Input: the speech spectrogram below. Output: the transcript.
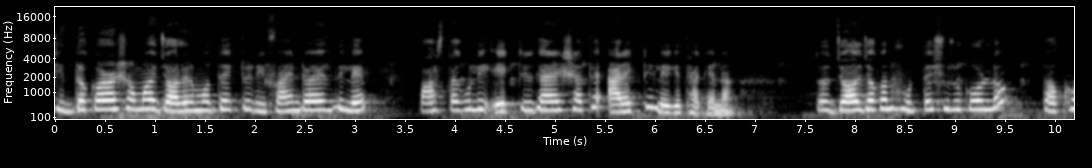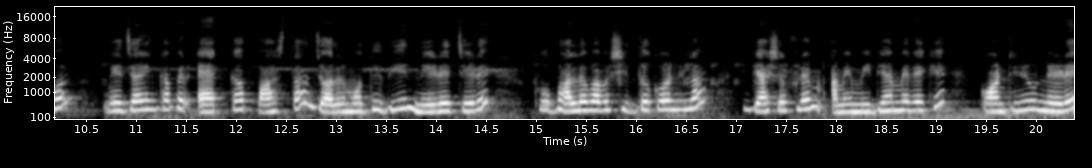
সিদ্ধ করার সময় জলের মধ্যে একটু রিফাইন্ড অয়েল দিলে পাস্তাগুলি একটির গায়ের সাথে আরেকটি লেগে থাকে না। তো জল যখন ফুটতে শুরু করল, তখন মেজারিং কাপের এক কাপ পাস্তা জলের মধ্যে দিয়ে নেড়ে চেড়ে খুব ভালোভাবে সিদ্ধ করে নিলাম। গ্যাসের ফ্লেম আমি মিডিয়ামে রেখে কন্টিনিউ নেড়ে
